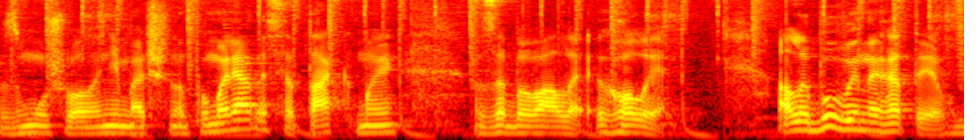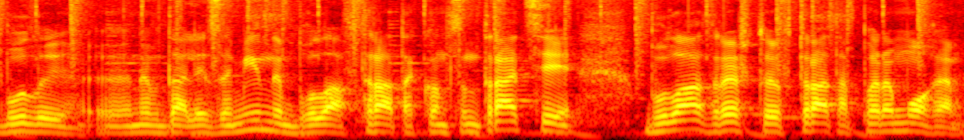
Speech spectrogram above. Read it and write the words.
змушували Німеччину помилятися. Так ми забивали голи. Але був і негатив. Були е, невдалі заміни, була втрата концентрації, була зрештою втрата перемоги. Е,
